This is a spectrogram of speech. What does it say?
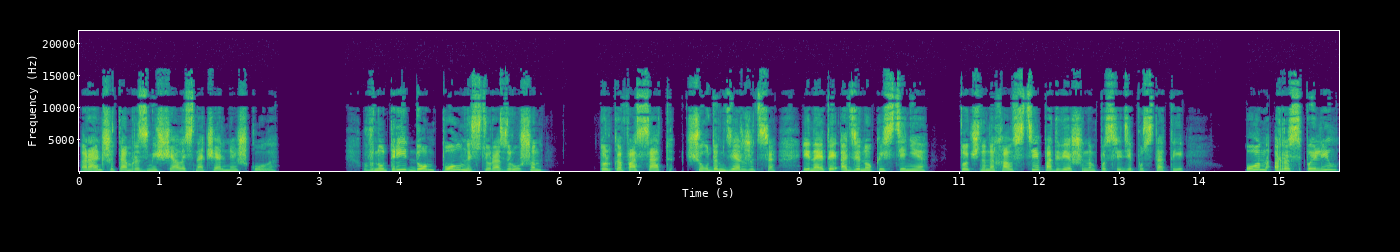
Раньше там размещалась начальная школа. Внутри дом полностью разрушен, только фасад чудом держится, и на этой одинокой стене, точно на холсте, подвешенном посреди пустоты, он распылил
